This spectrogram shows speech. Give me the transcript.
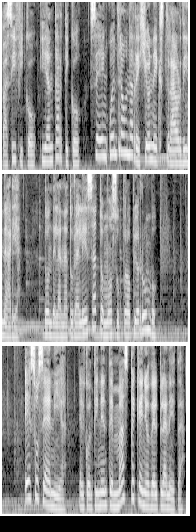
Pacífico y Antártico se encuentra una región extraordinaria, donde la naturaleza tomó su propio rumbo. Es Oceanía, el continente más pequeño del planeta.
